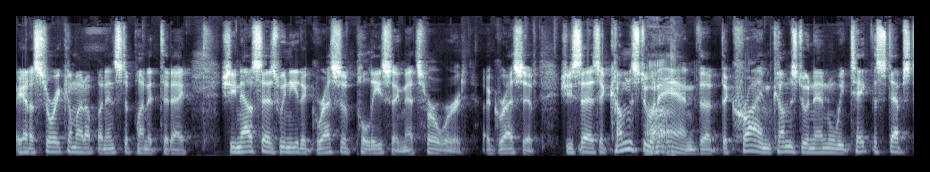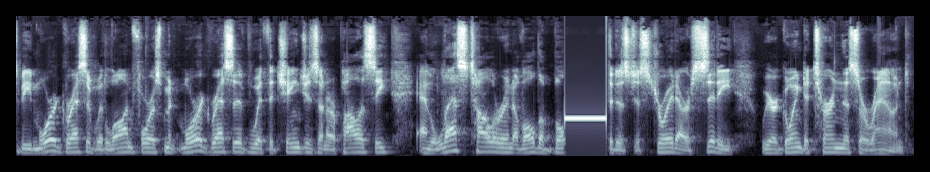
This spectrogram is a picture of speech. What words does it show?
I got a story coming up on Instapundit today. She now says we need aggressive policing. That's her word, aggressive. She says it comes to an Ah. end. The, the crime comes to an end when we take the steps to be more aggressive with law enforcement, more aggressive with the changes in our policy, and less tolerant of all the bull that has destroyed our city. We are going to turn this around. It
